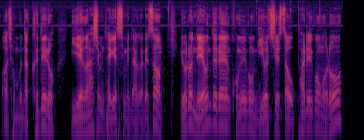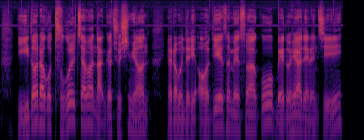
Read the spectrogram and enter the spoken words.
어, 전부 다 그대로 이행을 하시면 되겠습니다. 그래서 이런 내용들은 010-2574-5810으로 이더라고 두 글자만 남겨주시면 여러분들이 어디에서 매수하고 매도해야 되는지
